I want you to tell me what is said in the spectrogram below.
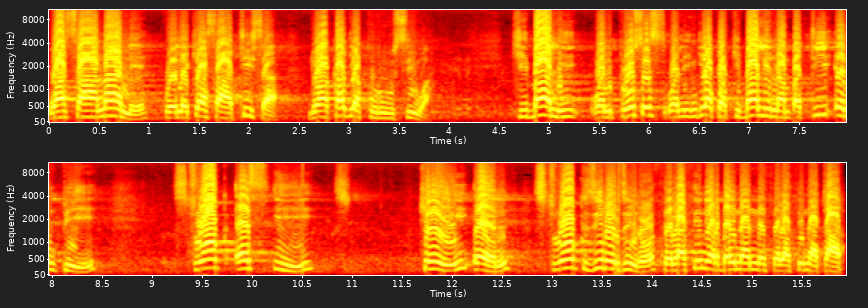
wa saa nane kuelekea saa tisa ndio wakaja kuruhusiwa kibali. Waliprocess, waliingia kwa kibali namba TNP stroke SE KL stroke 00 3044 33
